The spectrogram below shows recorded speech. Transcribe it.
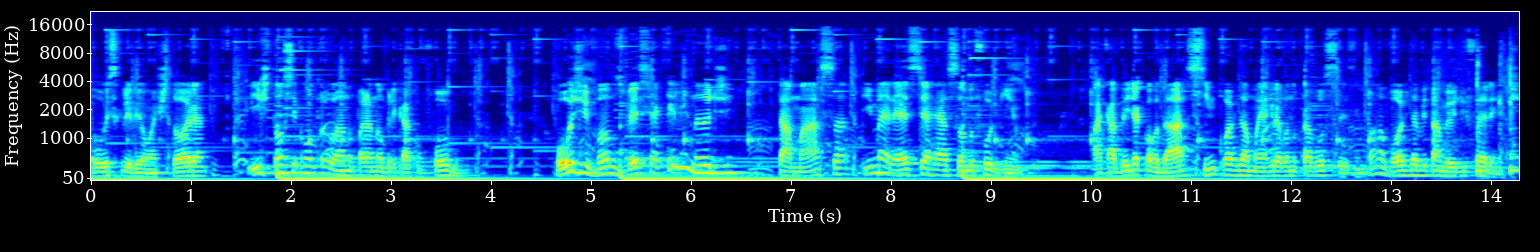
ou escrever uma história e estão se controlando para não brincar com fogo? Hoje vamos ver se aquele nudge tá massa e merece a reação do foguinho. Acabei de acordar 5 horas da manhã gravando para vocês, então a voz deve estar meio diferente.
